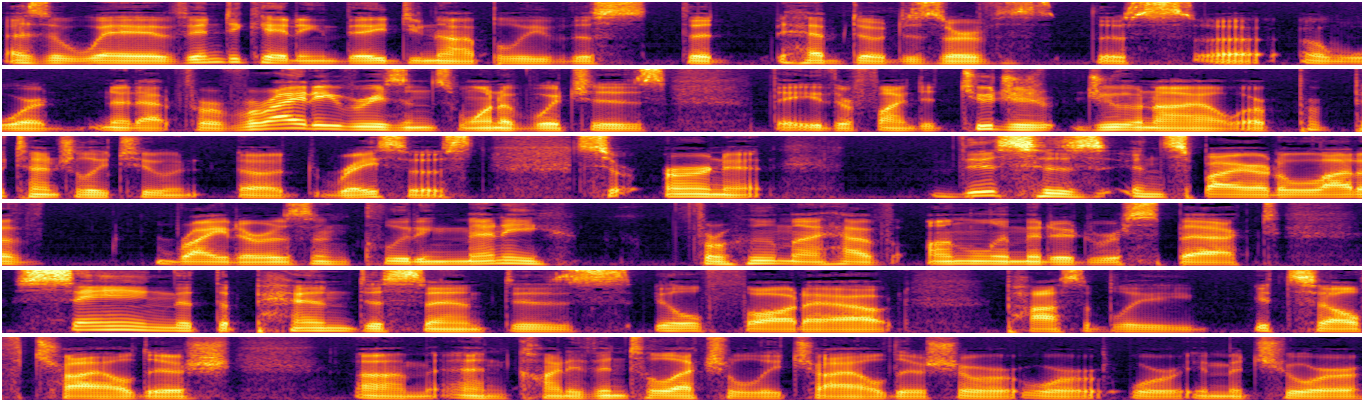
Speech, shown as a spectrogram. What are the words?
as a way of indicating they do not believe this that Hebdo deserves this uh, award. No doubt for a variety of reasons. One of which is they either find it too ju- juvenile or p- potentially too uh, racist to earn it. This has inspired a lot of writers, including many for whom I have unlimited respect, saying that the PEN dissent is ill thought out, possibly itself childish. Um, and kind of intellectually childish or, or, or immature.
